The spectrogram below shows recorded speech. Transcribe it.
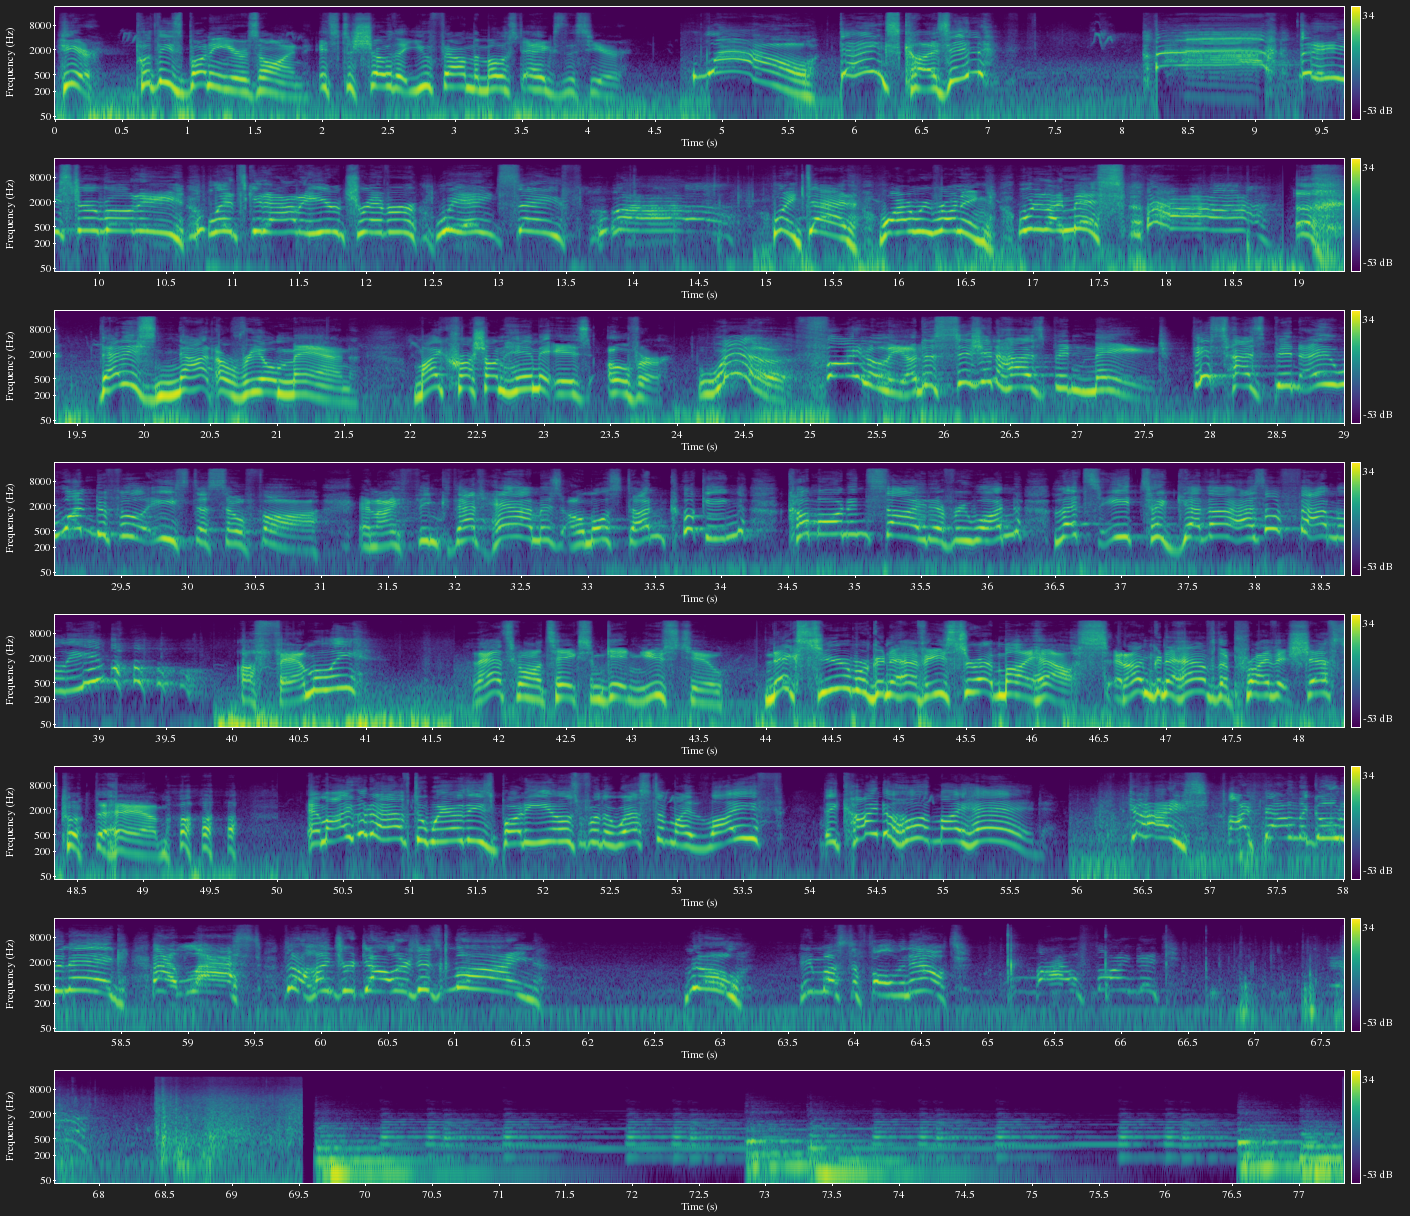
Here, put these bunny ears on. It's to show that you found the most eggs this year. Wow! Thanks, cousin! Ah! The Easter Bunny! Let's get out of here, Trevor! We ain't safe! Ah! Wait, Dad, why are we running? What did I miss? Ah! Ugh, that is not a real man. My crush on him is over. Well, finally a decision has been made. This has been a wonderful Easter so far, and I think that ham is almost done cooking. Come on inside, everyone. Let's eat together as a family. a family? That's gonna take some getting used to. Next year, we're gonna have Easter at my house, and I'm gonna have the private chefs cook the ham. Am I gonna have to wear these bunny ears for the rest of my life? They kinda hurt my head. Guys, I found the golden egg! At last! The hundred dollars is mine! No! It must have fallen out! I'll find it!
